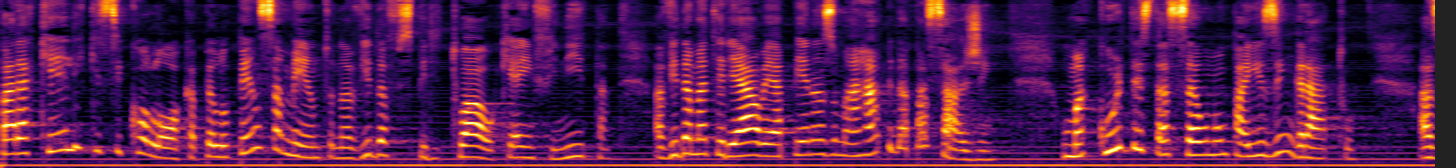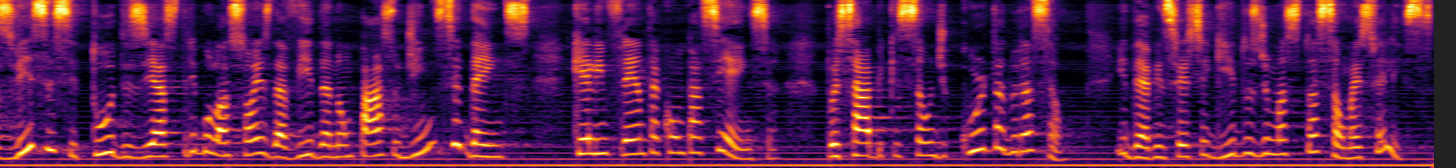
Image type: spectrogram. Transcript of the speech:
para aquele que se coloca pelo pensamento na vida espiritual, que é infinita, a vida material é apenas uma rápida passagem, uma curta estação num país ingrato. As vicissitudes e as tribulações da vida não passam de incidentes que ele enfrenta com paciência, pois sabe que são de curta duração e devem ser seguidos de uma situação mais feliz.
